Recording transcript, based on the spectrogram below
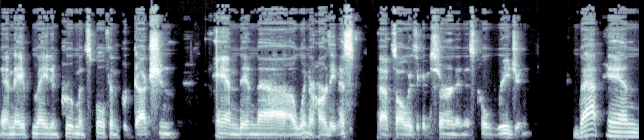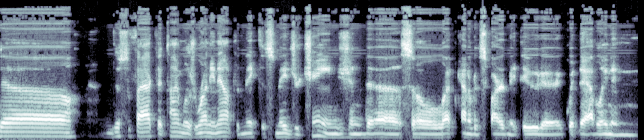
and they've made improvements both in production and in uh, winter hardiness. That's always a concern in this cold region. That and uh, just the fact that time was running out to make this major change, and uh, so that kind of inspired me too to quit dabbling and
